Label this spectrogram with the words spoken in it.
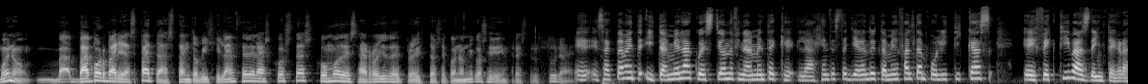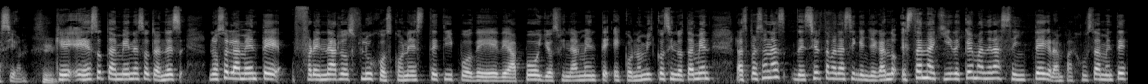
bueno, va, por varias patas, tanto vigilancia de las costas como desarrollo de proyectos económicos y de infraestructura. Eh, exactamente, y también la cuestión de finalmente que la gente está llegando y también faltan políticas efectivas de integración, que eso también es otra. Entonces, no solamente frenar los flujos con este tipo de, apoyos finalmente económicos, sino también las personas de cierta manera siguen llegando, están aquí, de qué manera se integran para, justamente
